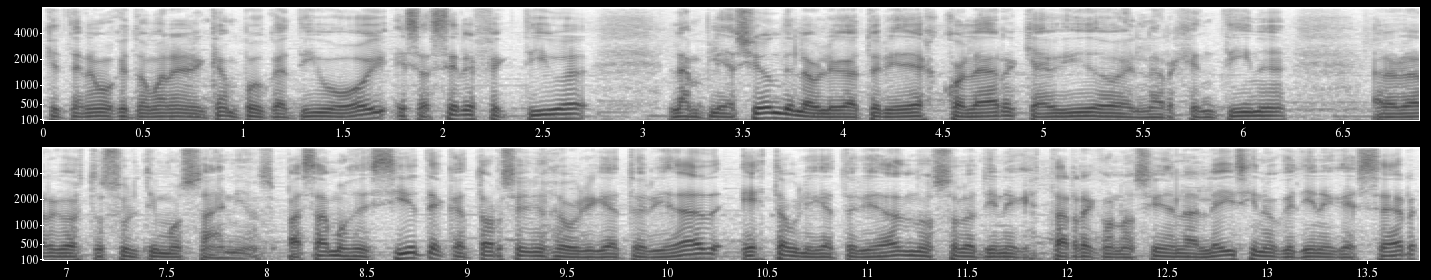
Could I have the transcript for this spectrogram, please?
que tenemos que tomar en el campo educativo hoy es hacer efectiva la ampliación de la obligatoriedad escolar que ha habido en la Argentina a lo largo de estos últimos años. Pasamos de 7 a 14 años de obligatoriedad. Esta obligatoriedad no solo tiene que estar reconocida en la ley, sino que tiene que ser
